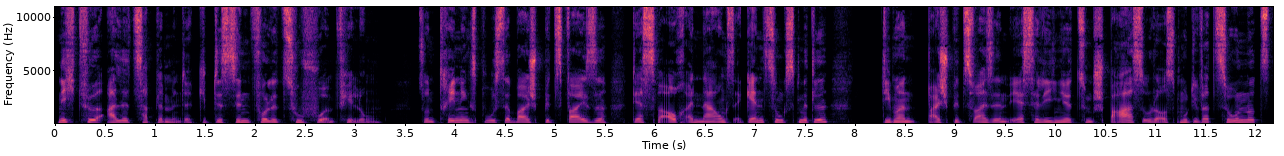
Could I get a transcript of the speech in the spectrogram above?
Nicht für alle Supplemente gibt es sinnvolle Zufuhrempfehlungen. So ein Trainingsbooster beispielsweise, der ist zwar auch ein Nahrungsergänzungsmittel, die man beispielsweise in erster Linie zum Spaß oder aus Motivation nutzt,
